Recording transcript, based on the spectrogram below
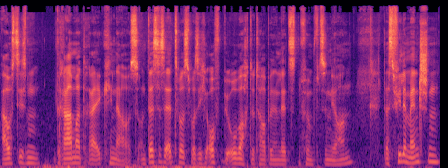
aus diesem Drama-Dreieck hinaus. Und das ist etwas, was ich oft beobachtet habe in den letzten 15 Jahren, dass viele Menschen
